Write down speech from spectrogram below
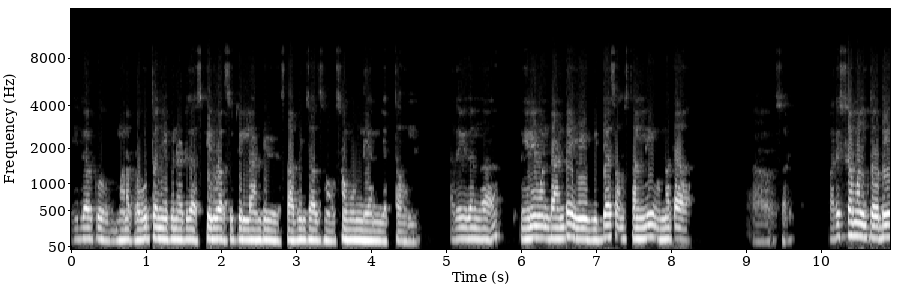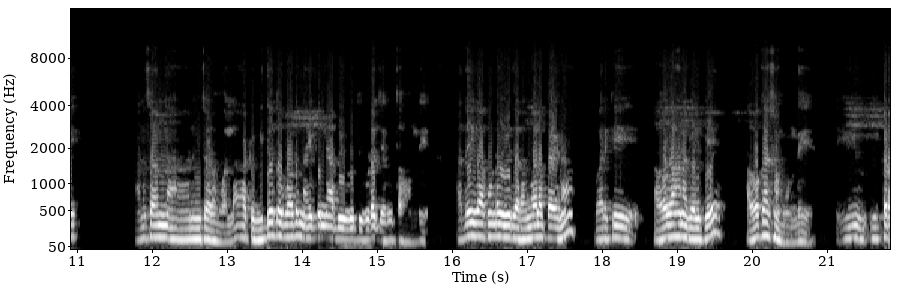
ఇదివరకు మన ప్రభుత్వం చెప్పినట్టుగా స్కిల్ వర్సిటీ లాంటివి స్థాపించాల్సిన అవసరం ఉంది అని చెప్తా ఉంది. అదేవిధంగా నేనేమంటా అంటే ఈ విద్యా సంస్థల్ని ఉన్నత సారీ పరిశ్రమలతోటి అనుసంధానించడం వల్ల అటు విద్యతో పాటు నైపుణ్యాభివృద్ధి కూడా జరుగుతూ ఉంది. అదే కాకుండా వివిధ రంగాలపైన వారికి అవగాహన కలిగే అవకాశం ఉంది. ఈ ఇక్కడ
